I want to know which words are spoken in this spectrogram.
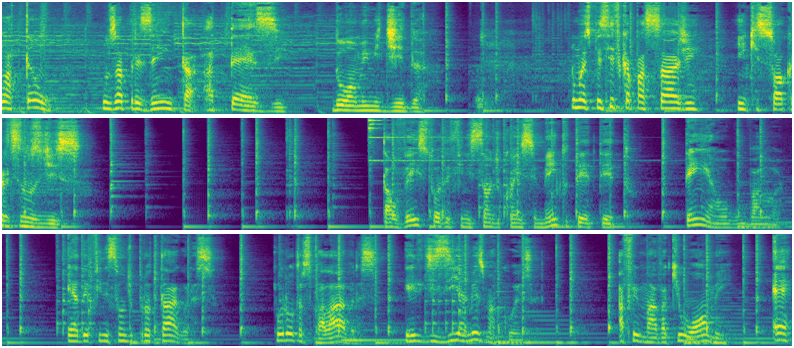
Platão nos apresenta a tese do homem medida. Numa específica passagem em que Sócrates nos diz: Talvez tua definição de conhecimento, Teeteto, tenha algum valor. É a definição de Protágoras. Por outras palavras, ele dizia a mesma coisa. Afirmava que o homem é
